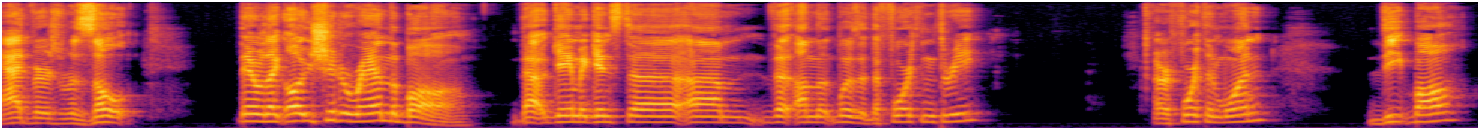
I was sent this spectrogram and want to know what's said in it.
adverse result. They were like, "Oh, you should have ran the ball." That game against uh, um, the on the was it the fourth and three or fourth and one deep ball,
